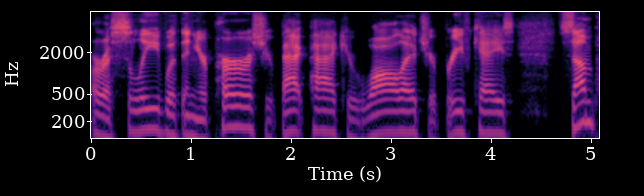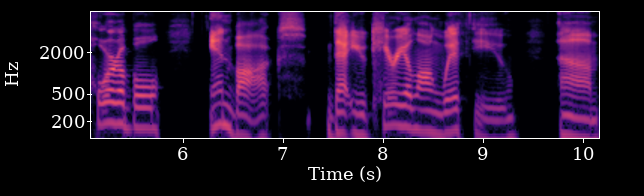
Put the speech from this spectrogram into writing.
or a sleeve within your purse, your backpack, your wallet, your briefcase, some portable inbox that you carry along with you um,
